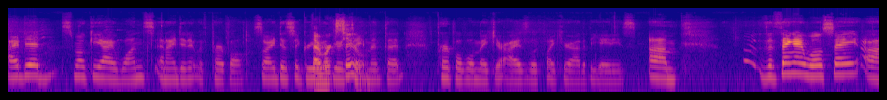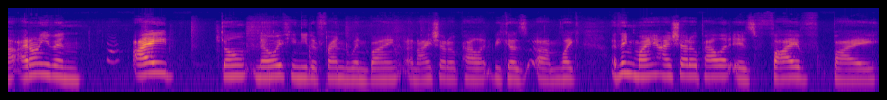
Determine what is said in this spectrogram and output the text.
I did smoky eye once, and I did it with purple. So I disagree That with your too. statement that purple will make your eyes look like you're out of the '80s. Um, the thing I will say, uh, I don't even, I don't know if you need a friend when buying an eyeshadow palette because, um, like, I think my eyeshadow palette is five by,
